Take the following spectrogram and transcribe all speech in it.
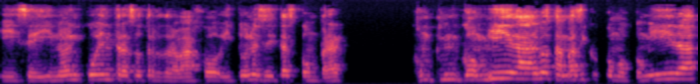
y, si, no encuentras otro trabajo y tú necesitas comprar comida, algo tan básico como comida,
